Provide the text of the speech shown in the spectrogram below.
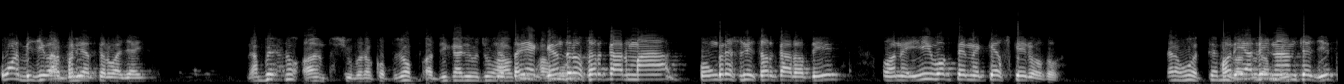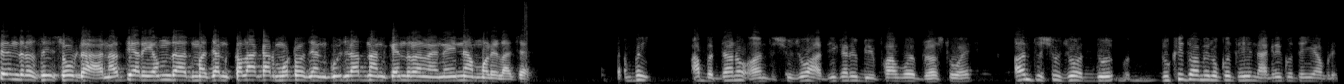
કોણ બીજી વાર ફરિયાદ કરવા જાય? એનો અંત શું બને. જો અધિકારીઓ જો કેન્દ્ર સરકારમાં કોંગ્રેસની સરકાર હતી અને એ વખતે મેં કેસ કર્યો હતો. ફરિયાદી નામ છે જીતેન્દ્રસિંહ સોઢા અને અત્યારે અમદાવાદમાં છે કલાકાર મોટો છે ગુજરાતના કેન્દ્રના ઇનામ મળેલા છે. આ બધાનો અંત શું? જો અધિકારીઓ બેફામ હોય ભ્રષ્ટ હોય અંત શું? જો દુખી દુઃખી તો અમે લોકો થઈએ નાગરિકો થઈએ આપણે.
